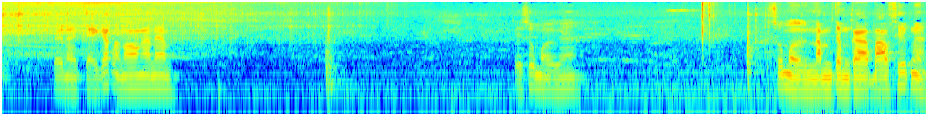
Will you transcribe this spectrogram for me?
rồi cây này chạy rất là ngon anh em. Cây số 10 nha. Số 10 500k bao ship nha.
